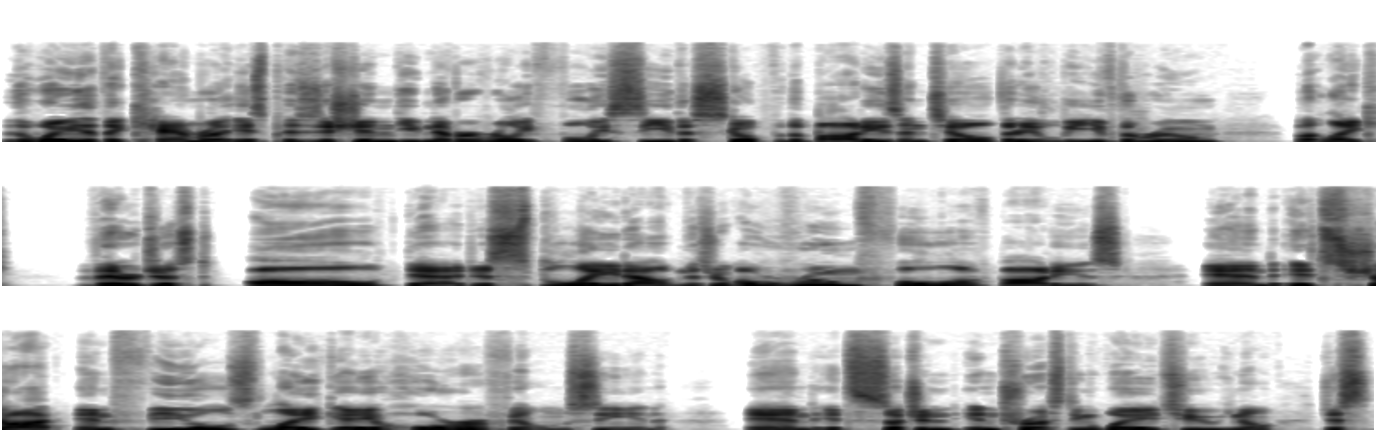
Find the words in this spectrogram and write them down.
the way that the camera is positioned, you never really fully see the scope of the bodies until they leave the room. But like, they're just all dead, just splayed out in this room, a room full of bodies. And it's shot and feels like a horror film scene. And it's such an interesting way to, you know, just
